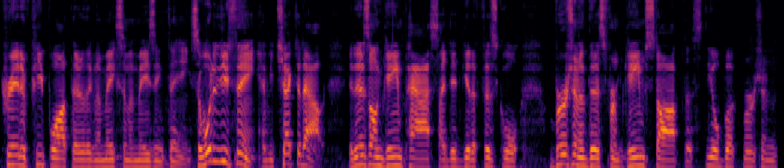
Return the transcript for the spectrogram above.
creative people out there that are going to make some amazing things. So what did you think? Have you checked it out? It is on Game Pass. I did get a physical version of this from GameStop, the Steelbook version.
